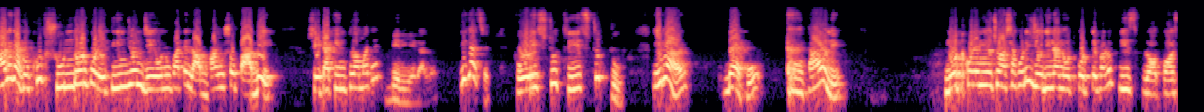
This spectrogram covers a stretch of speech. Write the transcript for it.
তাহলে দেখো খুব সুন্দর করে তিনজন যে অনুপাতে লাভ্যাংশ পাবে, সেটা কিন্তু আমাদের বেরিয়ে গেল। ঠিক আছে? Four is two three is two two. এবার দেখো, তাহলে নোট করে নিয়েছো আশা করি। যদি না নোট করতে পারো, প্লিজ পজ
